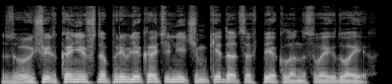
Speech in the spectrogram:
«Звучит, конечно, привлекательнее, чем кидаться в пекло на своих двоих.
